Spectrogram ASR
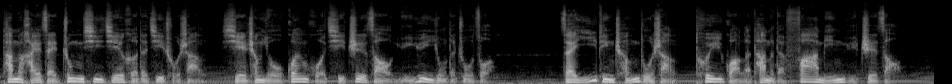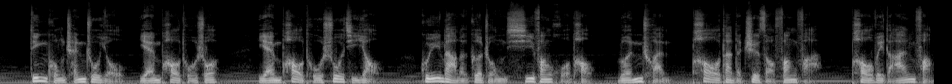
他们还在中西结合的基础上写成有关火器制造与运用的著作，在一定程度上推广了他们的发明与制造。丁孔辰著有《演炮图说》，《演炮图说集要》，归纳了各种西方火炮。轮船、炮弹的制造方法、炮位的安放、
